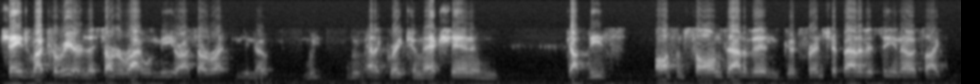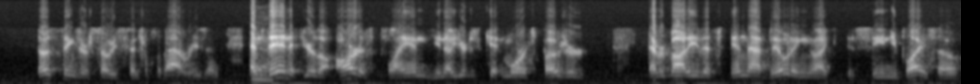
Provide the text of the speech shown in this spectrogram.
changed my career. They started writing with me, or I started writing. You know, we we had a great connection and got these awesome songs out of it and good friendship out of it. So you know, it's like those things are so essential for that reason. And Yeah. then if you're the artist playing, you know, you're just getting more exposure. Everybody that's in that building like is seeing you play. So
